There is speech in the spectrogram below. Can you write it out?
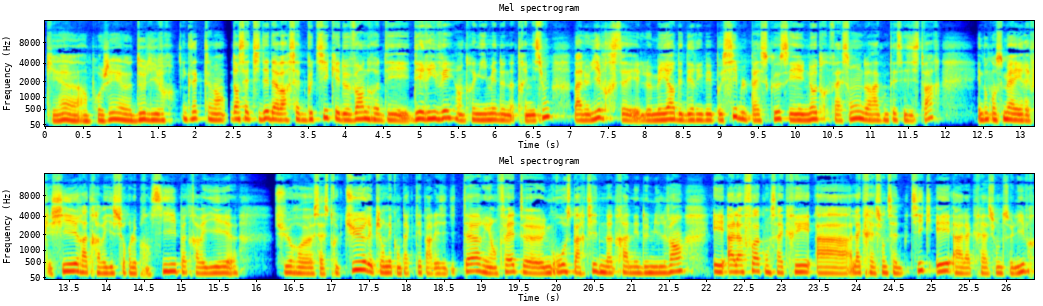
qui est euh, un projet euh, de livre. Exactement. Dans cette idée d'avoir cette boutique et de vendre des dérivés entre guillemets de notre émission, bah le livre c'est le meilleur des dérivés possibles parce que c'est une autre façon de raconter ces histoires. Et donc on se met à y réfléchir, à travailler sur le principe, à travailler sur euh, sa structure et puis on est contacté par les éditeurs et en fait euh, une grosse partie de notre année 2020 est à la fois consacrée à la création de cette boutique et à la création de ce livre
